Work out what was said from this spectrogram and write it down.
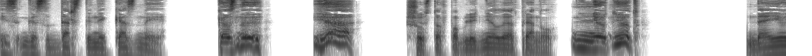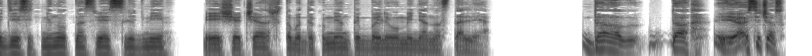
из государственной казны. «Казны? Я?» Шустов побледнел и отпрянул. «Нет-нет». «Даю десять минут на связь с людьми, и еще час, чтобы документы были у меня на столе. «Да, да, я сейчас».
